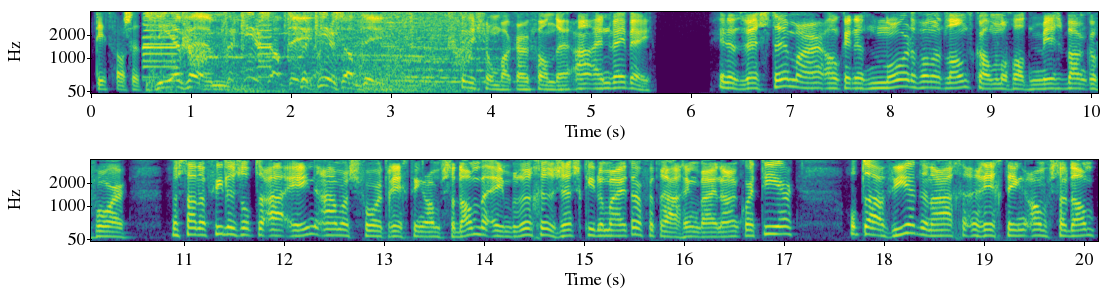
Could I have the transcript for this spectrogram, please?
Dit was het ZFM Verkeersupdate. Verkeersupdate. Dit is John Bakker van de ANWB. In het westen, maar ook in het noorden van het land komen nog wat mistbanken voor. Er staan er files op de A1 Amersfoort richting Amsterdam bij Eembrugge, 6 kilometer, vertraging bijna een kwartier... Op de A4 Den Haag richting Amsterdam.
